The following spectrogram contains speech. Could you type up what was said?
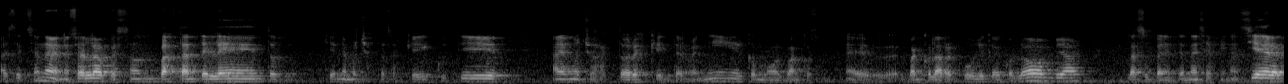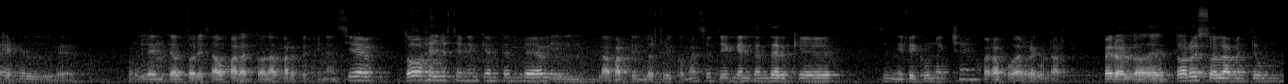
a excepción de Venezuela, pues son bastante lentos, tiene muchas cosas que discutir, hay muchos actores que intervenir, como el Banco, el Banco de la República de Colombia, la Superintendencia Financiera, que es el, el ente autorizado para toda la parte financiera. Todos ellos tienen que entender, y la parte de industria y comercio tienen que entender qué significa un exchange para poder regularlo. Pero lo de Toro es solamente un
